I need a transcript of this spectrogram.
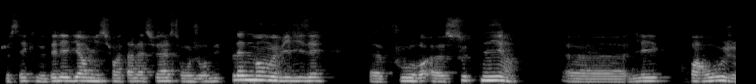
Je sais que nos délégués en mission internationale sont aujourd'hui pleinement mobilisés pour soutenir les Croix-Rouges,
